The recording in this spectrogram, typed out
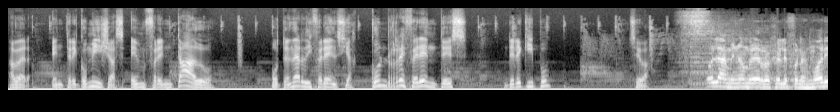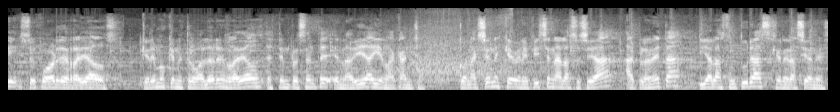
a ver, entre comillas, enfrentado o tener diferencias con referentes del equipo, se va. Hola, mi nombre es Rogelio Funes Mori, soy jugador de Radiados. Queremos que nuestros valores radiados estén presentes en la vida y en la cancha, con acciones que beneficien a la sociedad, al planeta y a las futuras generaciones.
